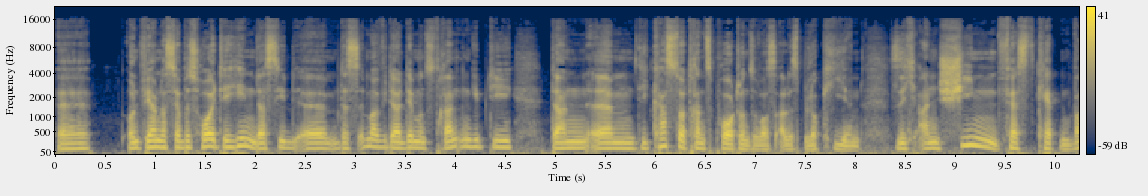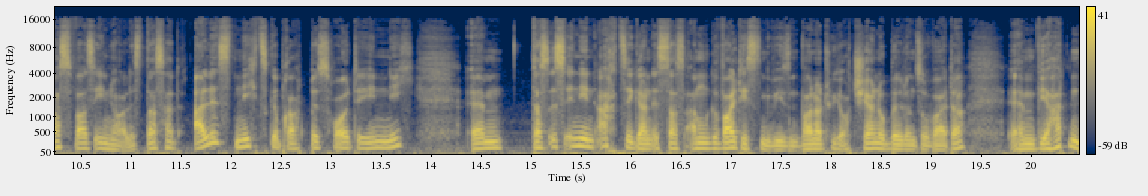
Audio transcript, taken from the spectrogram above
Äh, und wir haben das ja bis heute hin, dass die, äh, dass immer wieder Demonstranten gibt, die dann ähm, die Castortransporte und sowas alles blockieren, sich an Schienen festketten, was war es ihnen noch alles. Das hat alles nichts gebracht, bis heute hin nicht. Ähm, das ist in den 80ern ist das am gewaltigsten gewesen. War natürlich auch Tschernobyl und so weiter. Ähm, wir hatten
